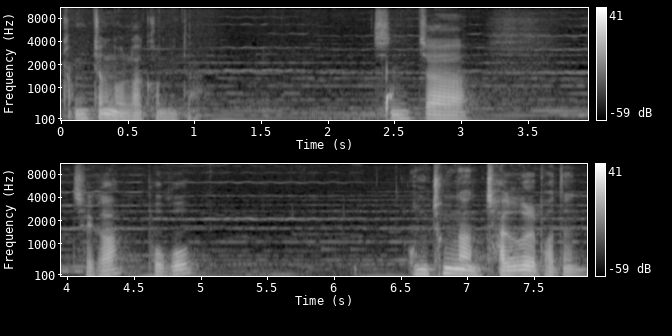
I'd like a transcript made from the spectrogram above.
깜짝 놀랄 겁니다. 진짜 제가 보고 엄청난 자극을 받은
